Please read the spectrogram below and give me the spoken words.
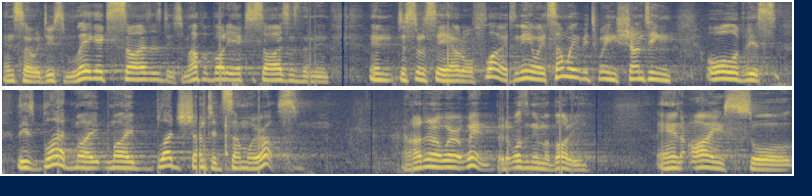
And so we do some leg exercises, do some upper body exercises, and then, then just sort of see how it all flows. And anyway, somewhere between shunting all of this, this blood, my, my blood shunted somewhere else. And I don't know where it went, but it wasn't in my body. And I saw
